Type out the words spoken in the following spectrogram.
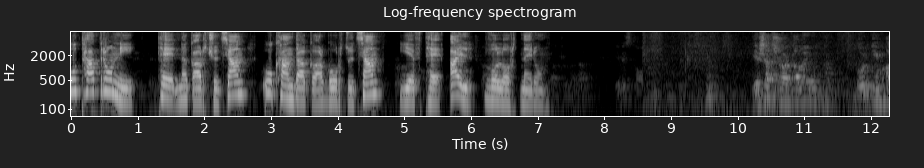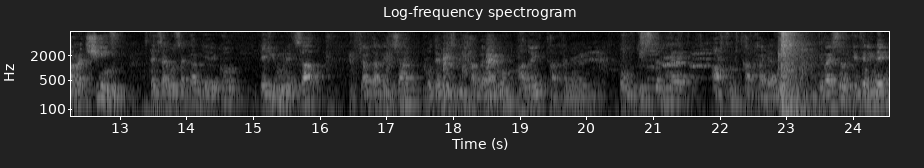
ու թատրոնի, թե՛ նկարչության ու քանդակագործության և թե՛ այլ ոլորտներում։ Ես շատ շնորհակալ եմ, որ իմ առաջին ստեղծագործական երեկոն տեղի ունեցավ Ճարտարապետության մոդեռնիզմի թանգարանում Անահիտ Թարխանյանի, ով դիստերն է Արթուր Թարխանյանի, եւ այսօր եթե լինեք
